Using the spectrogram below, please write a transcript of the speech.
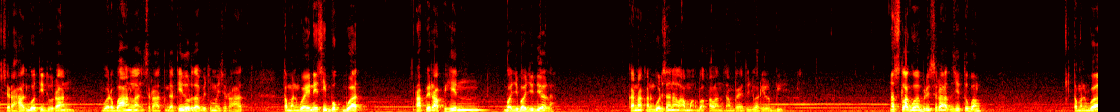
Istirahat, gue tiduran, gue rebahan lah istirahat. Nggak tidur tapi cuma istirahat. Teman gue ini sibuk buat rapi-rapihin baju-baju dia lah. Karena kan gue di sana lama, bakalan sampai tujuh hari lebih. Nah setelah gue beristirahat di situ bang, teman gue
